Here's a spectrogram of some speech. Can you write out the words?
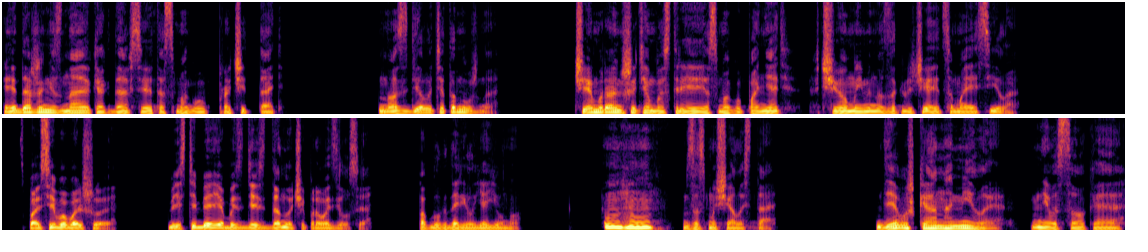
и даже не знаю, когда все это смогу прочитать. Но сделать это нужно. Чем раньше, тем быстрее я смогу понять, в чем именно заключается моя сила. «Спасибо большое. Без тебя я бы здесь до ночи провозился», — поблагодарил я Юну. «Угу», — засмущалась та. Девушка она милая, невысокая,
